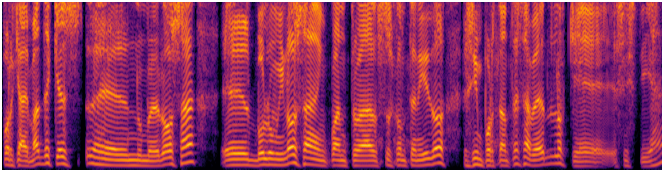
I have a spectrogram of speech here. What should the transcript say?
porque además de que es eh, numerosa, es voluminosa en cuanto a sus contenidos, es importante saber lo que existía.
